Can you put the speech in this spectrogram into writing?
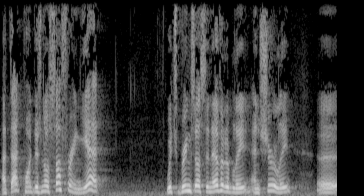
At that point, there's no suffering yet, which brings us inevitably and surely uh,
